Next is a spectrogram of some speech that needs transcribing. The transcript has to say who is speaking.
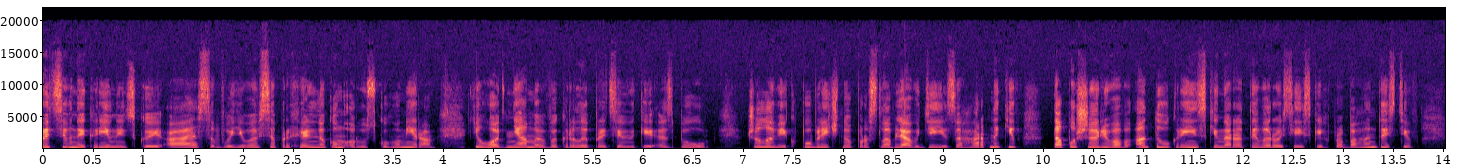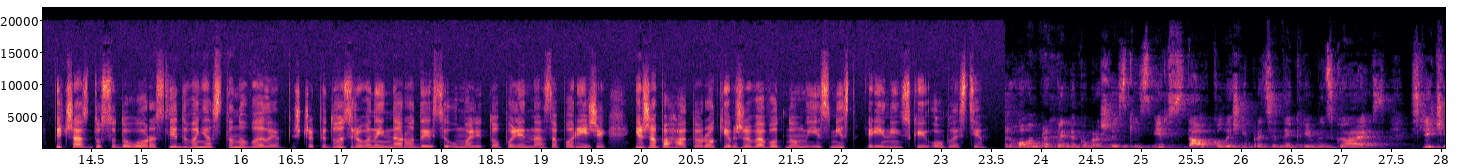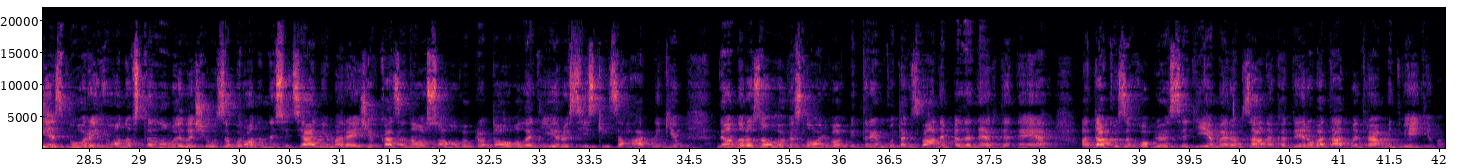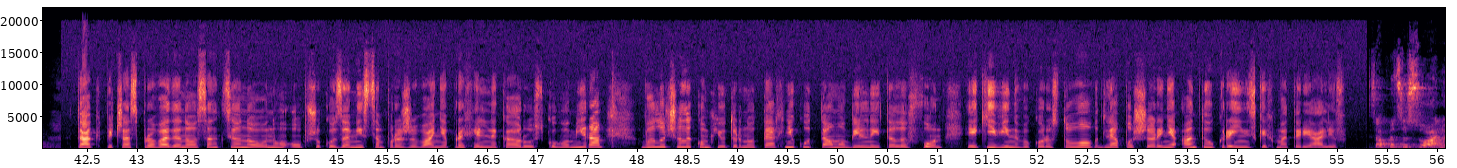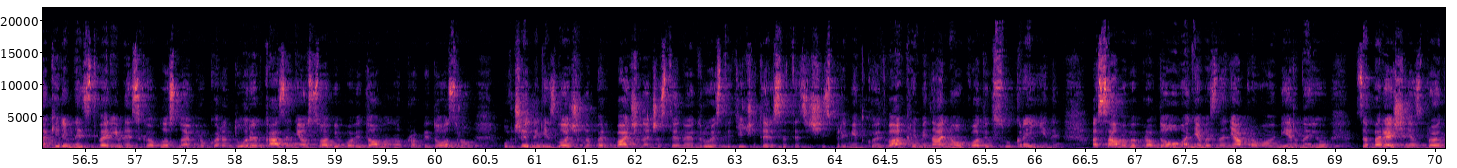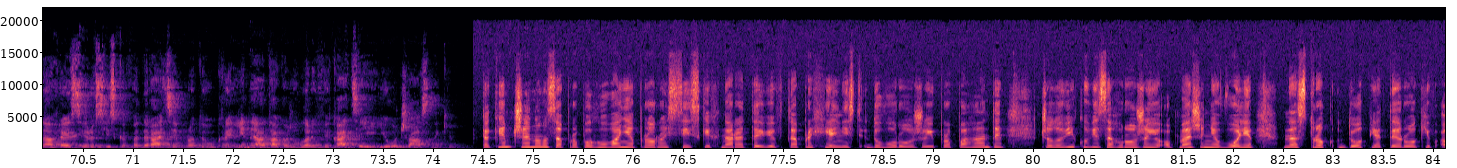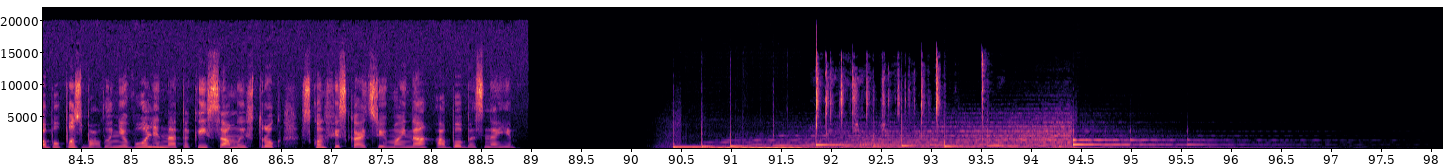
Speaker 1: Працівник Рівненської АЕС виявився прихильником руського міра. Його днями викрили працівники СБУ. Чоловік публічно прославляв дії загарбників та поширював антиукраїнські наративи російських пропагандистів. Під час досудового розслідування встановили, що підозрюваний народився у Мелітополі на Запоріжжі і вже багато років живе в одному із міст Рівненської області.
Speaker 2: Черговим прихильником рашистських звір став колишній працівник Рівненської АЕС. Слідчі СБУ регіону встановили, що у забороненій соціальній мережі вказана особа виправдовувала дії російських загарбників, неодноразово висловлював підтримку так званим ЛНР ДНР, а також захоплювався діями Рамзана Кадирова та Дмитра Медведєва.
Speaker 1: Так, під час проведеного санкціонованого обшуку за місцем проживання прихильника руського міра вилучили комп'ютерну техніку та мобільний телефон, які він використовував для поширення антиукраїнських матеріалів.
Speaker 2: За процесуального керівництва Рівненської обласної прокуратури вказаній особі повідомлено про підозру у вчиненні злочину передбачено частиною 2 статті 436 приміткою 2 Кримінального кодексу України, а саме виправдовування визнання правомірною, заперечення збройної агресії Російської Федерації проти України, а також глорифікація її учасників.
Speaker 1: Таким чином, за пропагування проросійських наративів та прихильність до ворожої пропаганди чоловікові загрожує обмеження волі на строк до 5 років або позбавлення волі на такий самий строк з конфіскацією майна або без неї.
